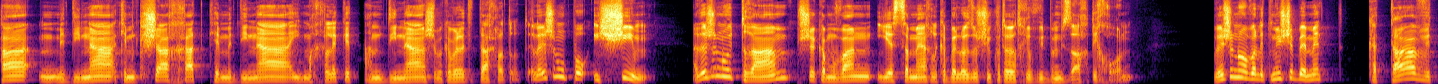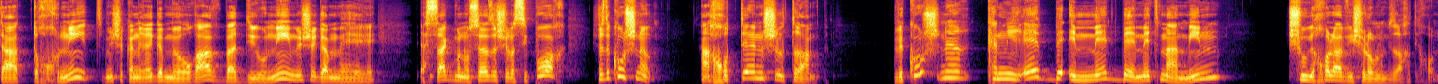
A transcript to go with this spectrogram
כמדינה, כמקשה אחת, כמדינה עם מחלקת המדינה שמקבלת את ההחלטות, אלא יש לנו פה אישים. אז יש לנו את טראמפ, שכמובן יהיה שמח לקבל איזושהי כותרת חיובית במזרח התיכון. ויש לנו אבל את מי שבאמת כתב את התוכנית, מי שכנראה גם מעורב בדיונים, מי שגם אה, עסק בנושא הזה של הסיפוח, שזה קושנר, החותן של טראמפ. וקושנר כנראה באמת באמת מאמין שהוא יכול להביא שלום למזרח התיכון.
